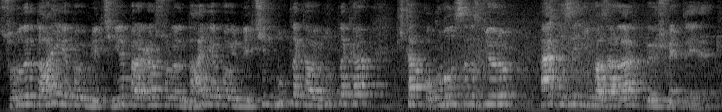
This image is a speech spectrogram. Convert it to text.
soruları daha iyi yapabilmek için, yine paragraf sorularını daha iyi yapabilmek için mutlaka ve mutlaka kitap okumalısınız diyorum. Herkese iyi pazarlar. Görüşmek dileğiyle.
